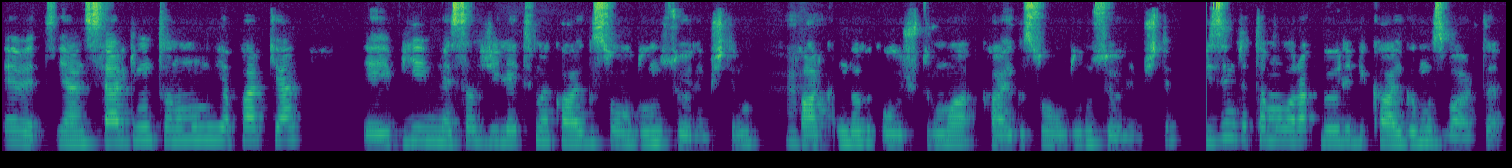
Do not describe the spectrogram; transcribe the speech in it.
Evet yani serginin tanımını yaparken e, bir mesaj iletme kaygısı olduğunu söylemiştim. Farkındalık oluşturma kaygısı olduğunu söylemiştim. Bizim de tam olarak böyle bir kaygımız vardı.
